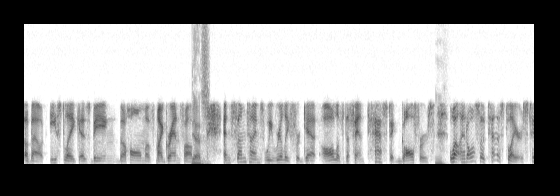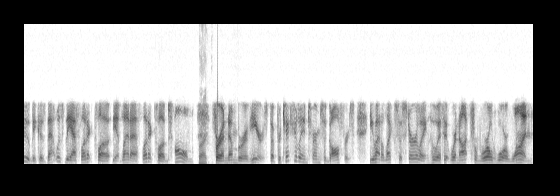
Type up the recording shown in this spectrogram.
about East Lake as being the home of my grandfather. Yes. And sometimes we really forget all of the fantastic golfers. Mm. Well, and also tennis players too, because that was the athletic club, the Atlanta Athletic Club's home Right. for a number of years. But particularly in terms of golfers, you had Alexa Stirling, who, if it were not for World War One,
